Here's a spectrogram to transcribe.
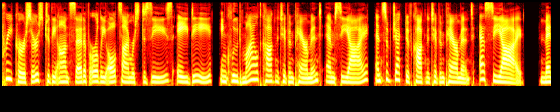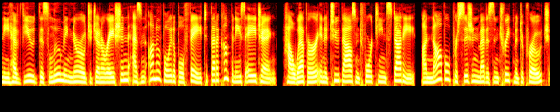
Precursors to the onset of early Alzheimer's disease, AD, include mild cognitive impairment, MCI, and subjective cognitive impairment, SCI. Many have viewed this looming neurodegeneration as an unavoidable fate that accompanies aging. However, in a 2014 study, a novel precision medicine treatment approach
